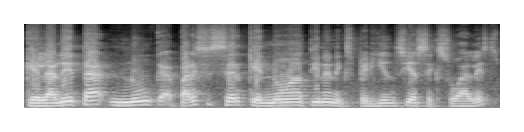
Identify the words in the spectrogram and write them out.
que la neta nunca, parece ser que no tienen experiencias sexuales.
